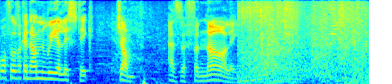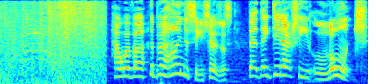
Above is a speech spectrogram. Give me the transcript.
what feels like an unrealistic jump as the finale. However, the behind the scenes shows us that they did actually launch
